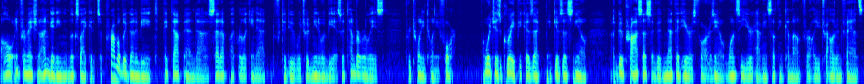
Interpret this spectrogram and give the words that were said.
all information I'm getting, it looks like it's probably going to be picked up and uh, set up like we're looking at to do, which would mean it would be a September release for 2024, which is great because that gives us, you know, a good process, a good method here as far as, you know, once a year having something come out for all you Tralodren fans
